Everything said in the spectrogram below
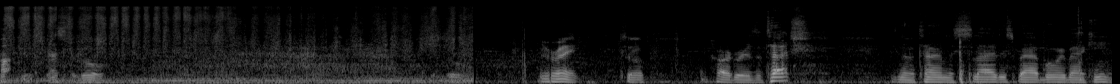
spotless, that's the goal. All right, so hardware is attached. It's now time to slide this bad boy back in.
